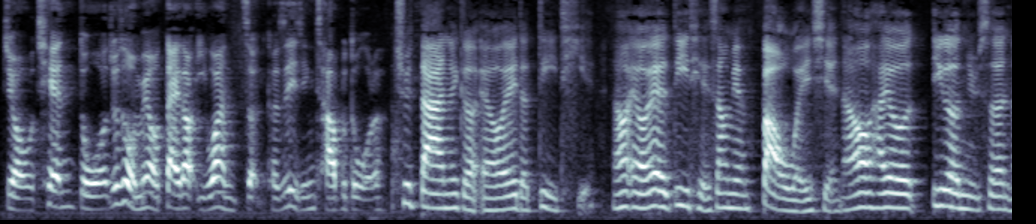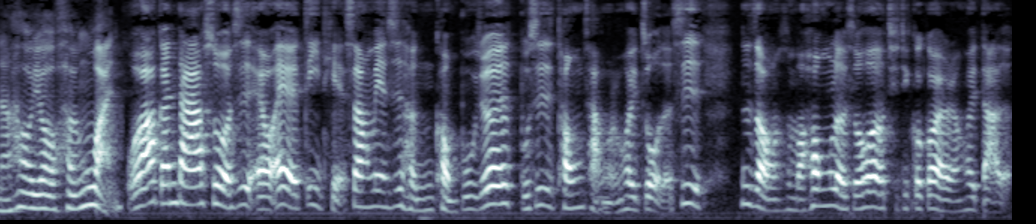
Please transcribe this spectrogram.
九千多，就是我没有带到一万整，可是已经差不多了。去搭那个 LA 的地铁，然后 LA 的地铁上面爆危险，然后还有一个女生，然后又很晚。我要跟大家说的是，LA 的地铁上面是很恐怖，就是不是通常人会坐的，是那种什么 homeless 或者奇奇怪怪的人会搭的。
